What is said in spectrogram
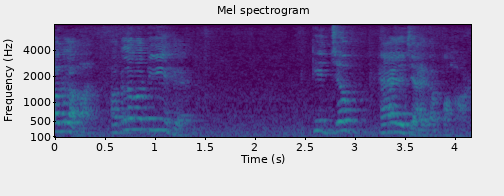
अगला बात अगला बात ये है कि जब फैल जाएगा पहाड़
